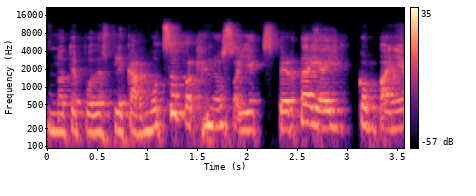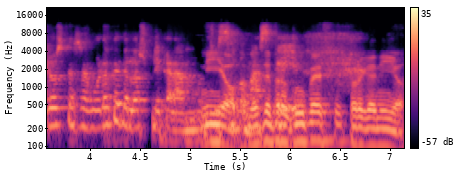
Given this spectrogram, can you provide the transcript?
no te puedo explicar mucho porque no soy experta y hay compañeros que seguro que te lo explicarán muchísimo ni yo, No te preocupes porque ni yo.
